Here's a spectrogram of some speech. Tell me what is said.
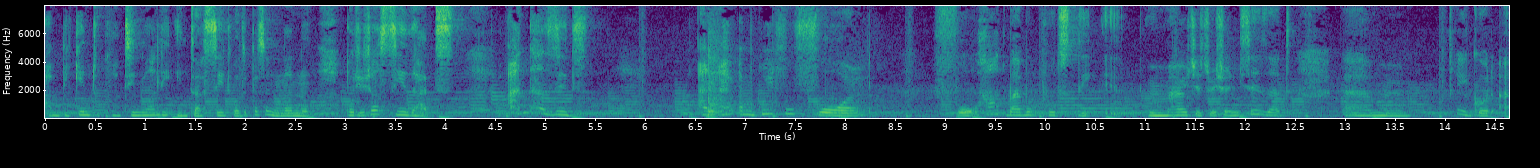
and begin to continually intercede for the person no don't but you just see that and that's it. And i'm grateful for for how the bible puts the marriage situation, he says that, um, hey God, uh,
